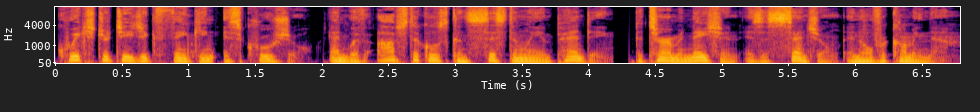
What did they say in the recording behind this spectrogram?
quick strategic thinking is crucial. And with obstacles consistently impending, determination is essential in overcoming them.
